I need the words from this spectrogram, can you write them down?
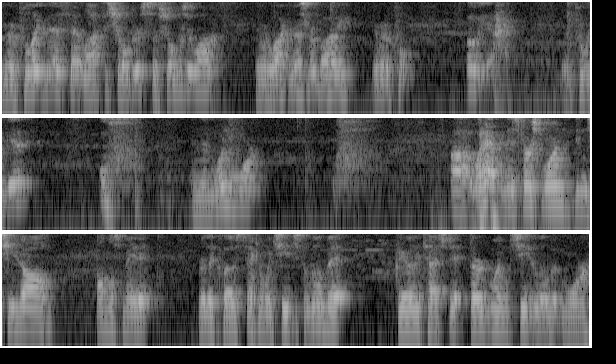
You're going to pull like this. That locks the shoulders, so shoulders are locked. Then we're going to lock the rest of our body. We're going to pull. Oh, yeah. We're going to pull again. Oof. And then one more. Uh, what happened is first one didn't cheat at all, almost made it really close. Second one cheated just a little bit, barely touched it. Third one cheated a little bit more.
